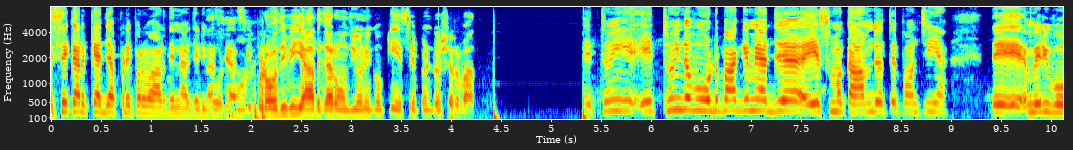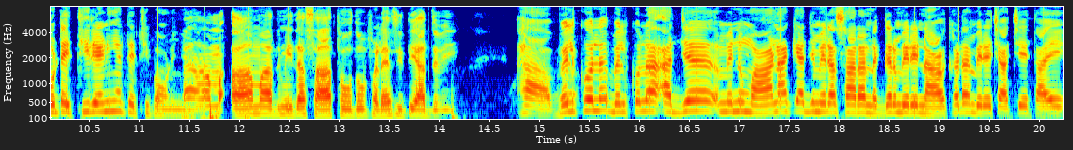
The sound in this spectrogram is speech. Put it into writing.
ਇਸੇ ਕਰਕੇ ਅੱਜ ਆਪਣੇ ਪਰਿਵਾਰ ਦੇ ਨਾਲ ਜਿਹੜੀ ਵੋਟ ਸਿਆਸੀ ਪੜਾਅ ਦੀ ਵੀ ਯਾਦਗਾਰ ਆਉਂਦੀ ਹੋਣੀ ਕਿਉਂਕਿ ਇਸੇ ਪਿੰਡੋਂ ਸ਼ੁਰੂਆਤ ਇੱਥੋਂ ਹੀ ਇੱਥੋਂ ਹੀ ਤਾਂ ਵੋਟ ਪਾ ਕੇ ਮੈਂ ਅੱਜ ਇਸ ਮਕਾਮ ਦੇ ਉੱਤੇ ਪਹੁੰਚੀ ਆ ਤੇ ਮੇਰੀ ਵੋਟ ਇੱਥੇ ਹੀ ਰਹਿਣੀ ਹੈ ਤੇ ਇੱਥੇ ਪਾਉਣੀ ਹੈ ਆਮ ਆਮ ਆਦਮੀ ਦਾ ਸਾਥ ਉਦੋਂ ਫੜਿਆ ਸੀ ਤੇ ਅੱਜ ਵੀ। ਹਾਂ ਬਿਲਕੁਲ ਬਿਲਕੁਲ। ਅੱਜ ਮੈਨੂੰ ਮਾਣ ਆ ਕਿ ਅੱਜ ਮੇਰਾ ਸਾਰਾ ਨਗਰ ਮੇਰੇ ਨਾਲ ਖੜਾ ਮੇਰੇ ਚਾਚੇ ਤਾਏ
